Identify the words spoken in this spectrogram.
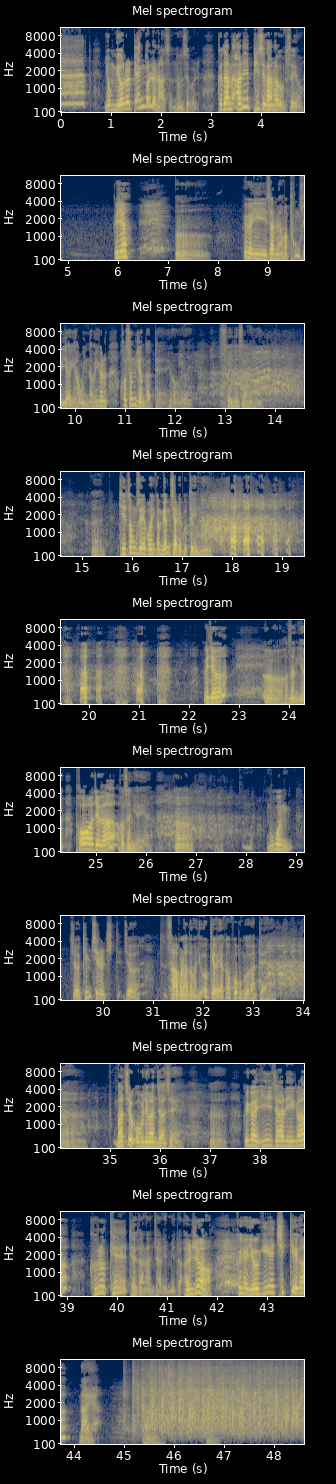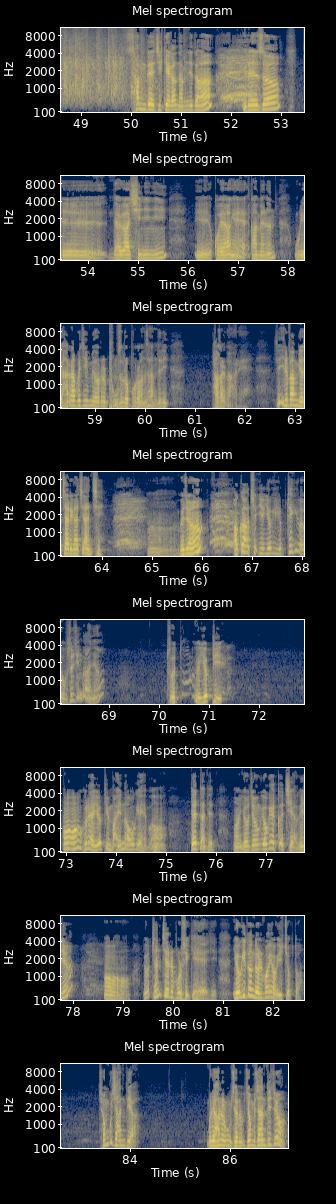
요 묘를 뺑 돌려놨어, 눈썹을. 그 다음에 안에 비스가 하나 없어요. 그죠? 어. 그러니까 이, 이 사람이 아마 풍수 이야기 하고 있나 봐. 이거는 허성정 같아. 요, 요, 서 있는 사람이. 예, 뒤통수에 보니까 명찰이 붙어 있는. 그죠? 어, 허성정. 포저가 허성정이야. 어, 무거운 저 김치를 저 사업을 하다 보니 어깨가 약간 굽은 것 같아. 어, 맞죠? 고부정한 자세. 어, 그러니까 이 자리가 그렇게 대단한 자리입니다. 알죠? 그러니까 여기에 직계가 나야. 아. 3대 직계가 납니다. 그래서 에, 내가 신인이 이 고향에 가면은 우리 할아버지 묘를 풍수로 보러 온 사람들이 바글바글해. 일반 묘자리 같지 않지? 어, 그죠? 아까 저, 여기 옆태기가 없어진 거 아니야? 저 옆이 어, 어 그래 옆이 많이 나오게 해. 어 됐다 됐. 어 요정 요게 끝이야, 그죠? 어, 요 전체를 볼 수 있게 해야지. 여기도 넓어요, 이쪽도. 전부 잔디야. 우리 하늘궁처럼 전부 잔디죠?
